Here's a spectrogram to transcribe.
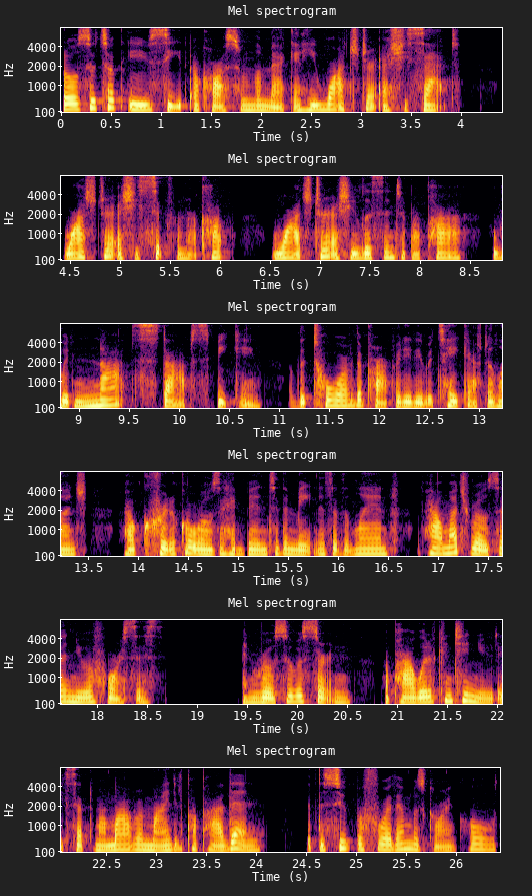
Rosa took Eve's seat across from Lamech, and he watched her as she sat watched her as she sipped from her cup, watched her as she listened to Papa, who would not stop speaking of the tour of the property they would take after lunch, of how critical Rosa had been to the maintenance of the land, of how much Rosa knew of horses. And Rosa was certain Papa would have continued, except Mamma reminded Papa then that the soup before them was growing cold.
